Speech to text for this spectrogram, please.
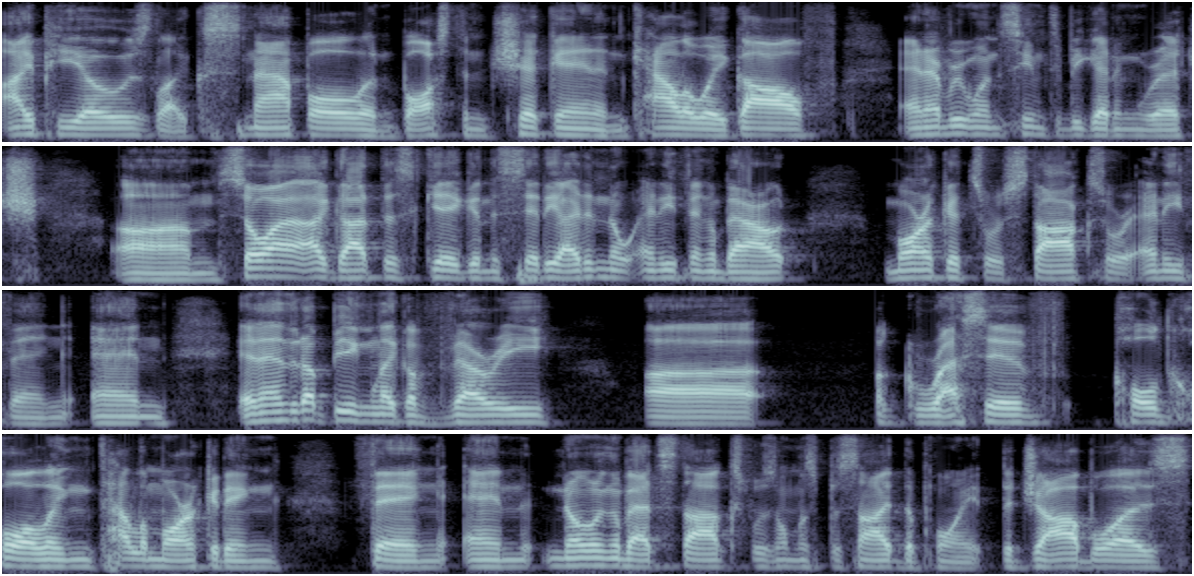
IPOs like Snapple and Boston Chicken and Callaway Golf, and everyone seemed to be getting rich. Um, so I, I, got this gig in the city. I didn't know anything about markets or stocks or anything, and it ended up being like a very uh, aggressive cold calling telemarketing thing. And knowing about stocks was almost beside the point. The job was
